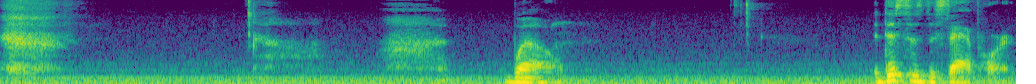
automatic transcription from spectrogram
Well, this is the sad part.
